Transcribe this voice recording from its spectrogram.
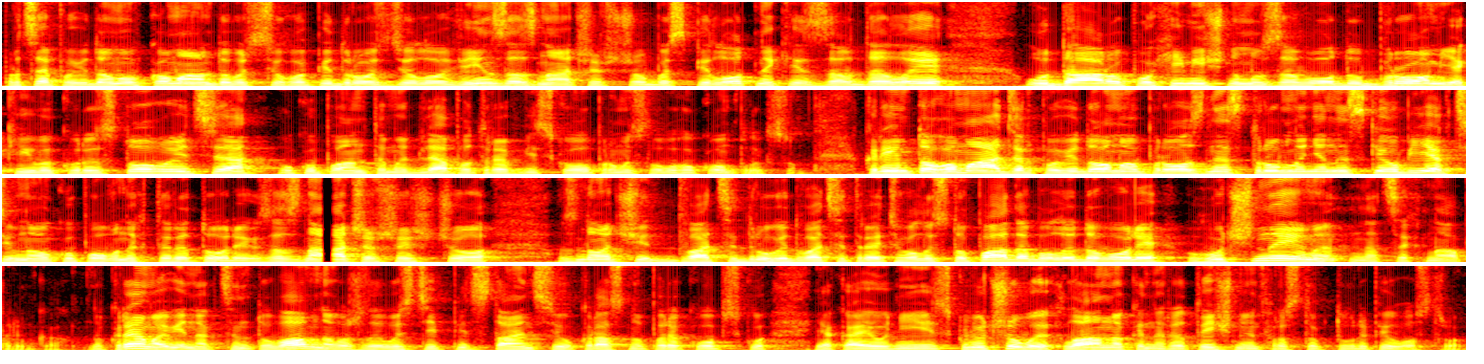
Про це повідомив командувач цього підрозділу. Він зазначив, що безпілотники завдали удару по хімічному заводу Бром, який використовується окупантами для потреб військово-промислового комплексу. Крім того, Мадяр повідомив про знеструмлення низки об'єктів на окупованих територіях, зазначивши, що з ночі 22-23 листопада були доволі гучними на цих напрямках. Окремо він акцентував на важливості підстанції у Красноперекопську, яка є однією з ключових ланок енергетичної інфраструктури півострова.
